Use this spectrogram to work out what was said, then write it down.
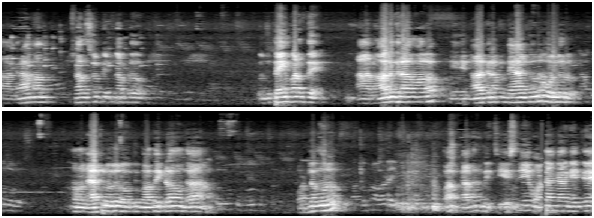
ఆ గ్రామం సదస్సులు పెట్టినప్పుడు కొంచెం టైం పడుతుంది. ఆ నాలుగు గ్రామాలు ఈ నాలుగు గ్రామాలు నేలటూరు ఒల్లూరు ఆ, నేలటూరు ఒల్లూరు ఒకటి మొత్తం ఇక్కడ ఉందా? వడ్లమూరు? కాదండి మీరు చేసిన వంటకానికి అయితే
